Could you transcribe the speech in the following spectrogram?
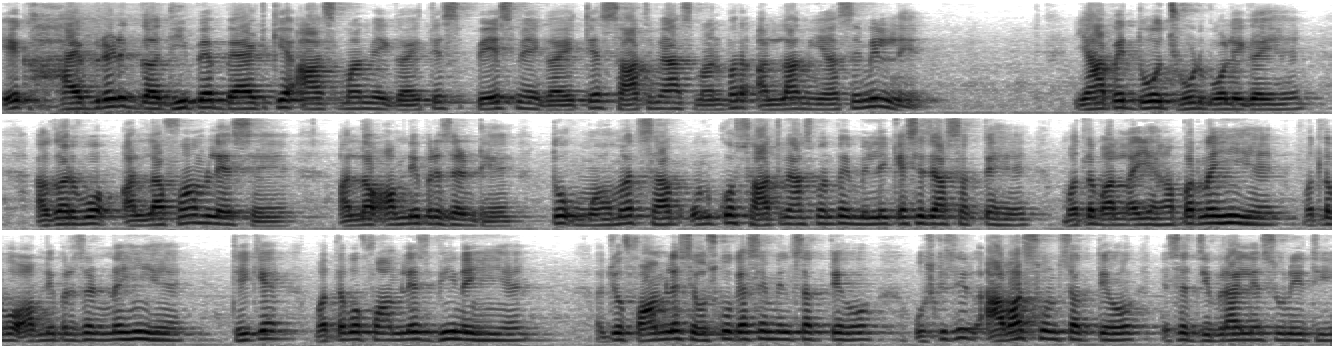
एक हाइब्रिड गधी पे बैठ के आसमान में गए थे, स्पेस में गए थे, साथ में आसमान पर अल्लाह मियाँ से मिलने। यहाँ पे दो झूठ बोले गए हैं। अगर वो अल्लाह फॉर्मलेस है, अल्लाह ऑमनी प्रेजेंट है तो मोहम्मद साहब उनको सातवें आसमान पे मिलने कैसे जा सकते हैं? मतलब अल्लाह यहाँ पर नहीं है मतलब वो ऑमनी प्रेजेंट नहीं है, ठीक है? मतलब वो फॉर्मलेस भी नहीं है। जो फॉर्मलेस है, उसको कैसे मिल सकते हो? उसकी सिर्फ़ आवाज़ सुन सकते हो, जैसे जिब्राइल ने सुनी थी।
